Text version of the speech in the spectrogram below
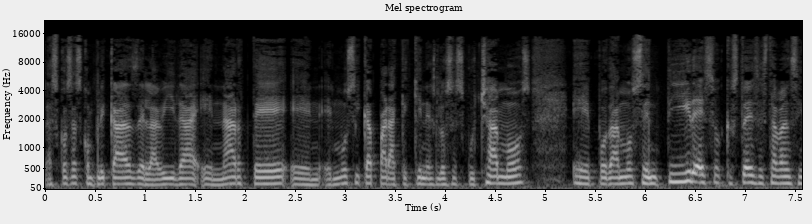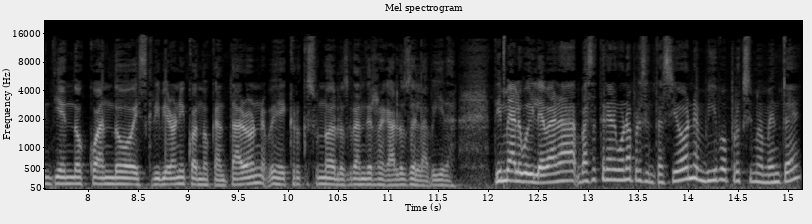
las cosas complicadas de la vida en arte, en, en música, para que quienes los escuchamos eh, podamos sentir eso que ustedes estaban sintiendo cuando escribieron y cuando cantaron, eh, creo que es uno de los grandes regalos de la vida. Dime algo, ¿y le van a, vas a tener alguna presentación en vivo próximamente?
